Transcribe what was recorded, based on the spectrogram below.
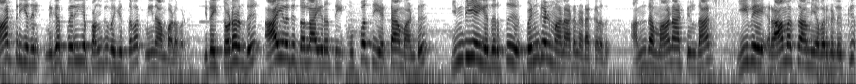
மாற்றியதில் மிகப்பெரிய பங்கு வகித்தவர் மீனாம்பாள் அவர்கள். இதைத் தொடர்ந்து ஆயிரத்தி தொள்ளாயிரத்தி முப்பத்தி எட்டாம் ஆண்டு இந்தியை எதிர்த்து பெண்கள் மாநாடு நடக்கிறது. அந்த மாநாட்டில்தான் ஈவே ராமசாமி அவர்களுக்கு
